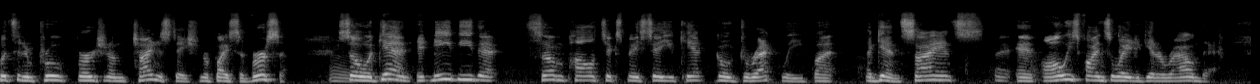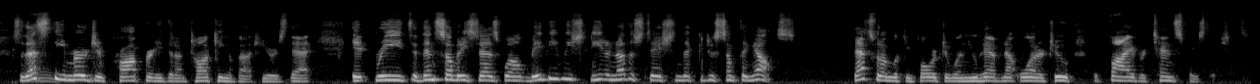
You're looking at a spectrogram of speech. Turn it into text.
puts an improved version on the China station or vice versa. Mm. So again, it may be that some politics may say you can't go directly, but again, science uh, and always finds a way to get around that. So that's mm. the emergent property that I'm talking about here is that it breeds, and then somebody says, well, maybe we should need another station that could do something else. That's what I'm looking forward to when you have not one or two, but five or 10 space stations.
